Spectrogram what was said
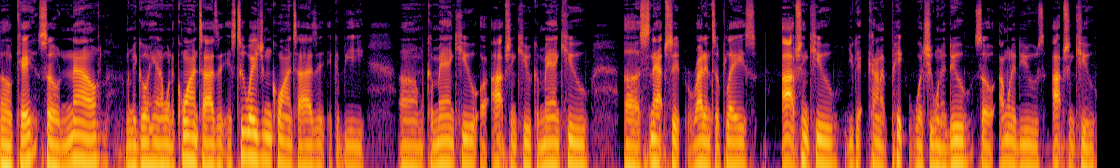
Okay, so now let me go ahead. I want to quantize it. It's two ways you can quantize it. It could be um, Command Q or Option Q. Command Q uh, snaps it right into place. Option Q, you can kind of pick what you want to do. So I'm going to use Option Q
